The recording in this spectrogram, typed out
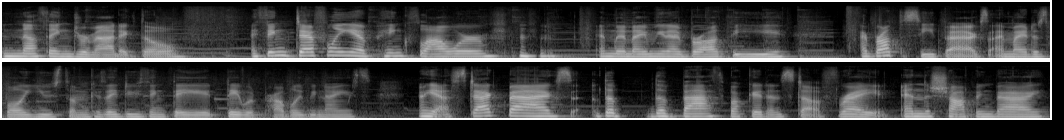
Nothing dramatic though. I think definitely a pink flower. and then I mean I brought the I brought the seed bags. I might as well use them because I do think they they would probably be nice. Oh yeah, stacked bags, the the bath bucket and stuff, right? And the shopping bag.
